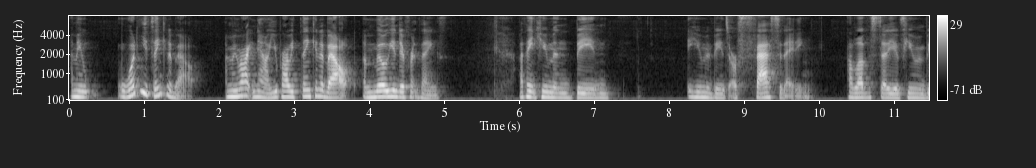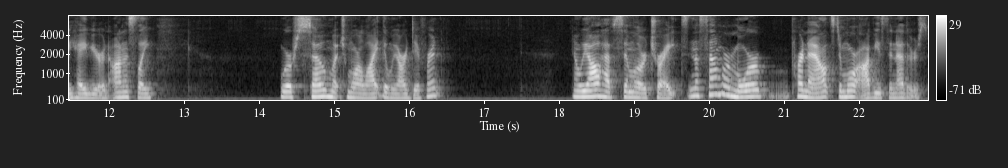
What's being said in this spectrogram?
I mean, what are you thinking about? I mean, right now, you're probably thinking about a million different things. I think human being human beings are fascinating. I love the study of human behavior, and honestly, we're so much more alike than we are different. Now, we all have similar traits. Now, some are more pronounced and more obvious than others.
